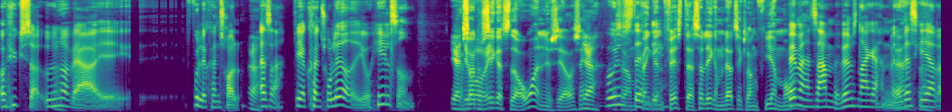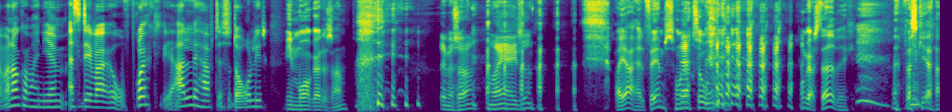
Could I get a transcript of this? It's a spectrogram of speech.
at hygge sig, uden ja. at være øh, fuld af kontrol. Ja. Altså, for jeg kontrollerede jo hele tiden. Ja, og så har var du jo sikkert siddet og overanalyserer også, ikke? Ja. Altså omkring den fest der, så ligger man der til klokken 4 om Hvem morgenen. er han sammen med? Hvem snakker han med? Ja, Ja, Hvad sker ja. der? Hvornår kommer han hjem? Altså, det var jo frygteligt. Jeg har aldrig haft det så dårligt. Min mor gør det samme. Hvem er så? Hun ringer hele tiden. Og jeg er 90, hun er 200. hun gør det stadigvæk. Hvad sker der?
